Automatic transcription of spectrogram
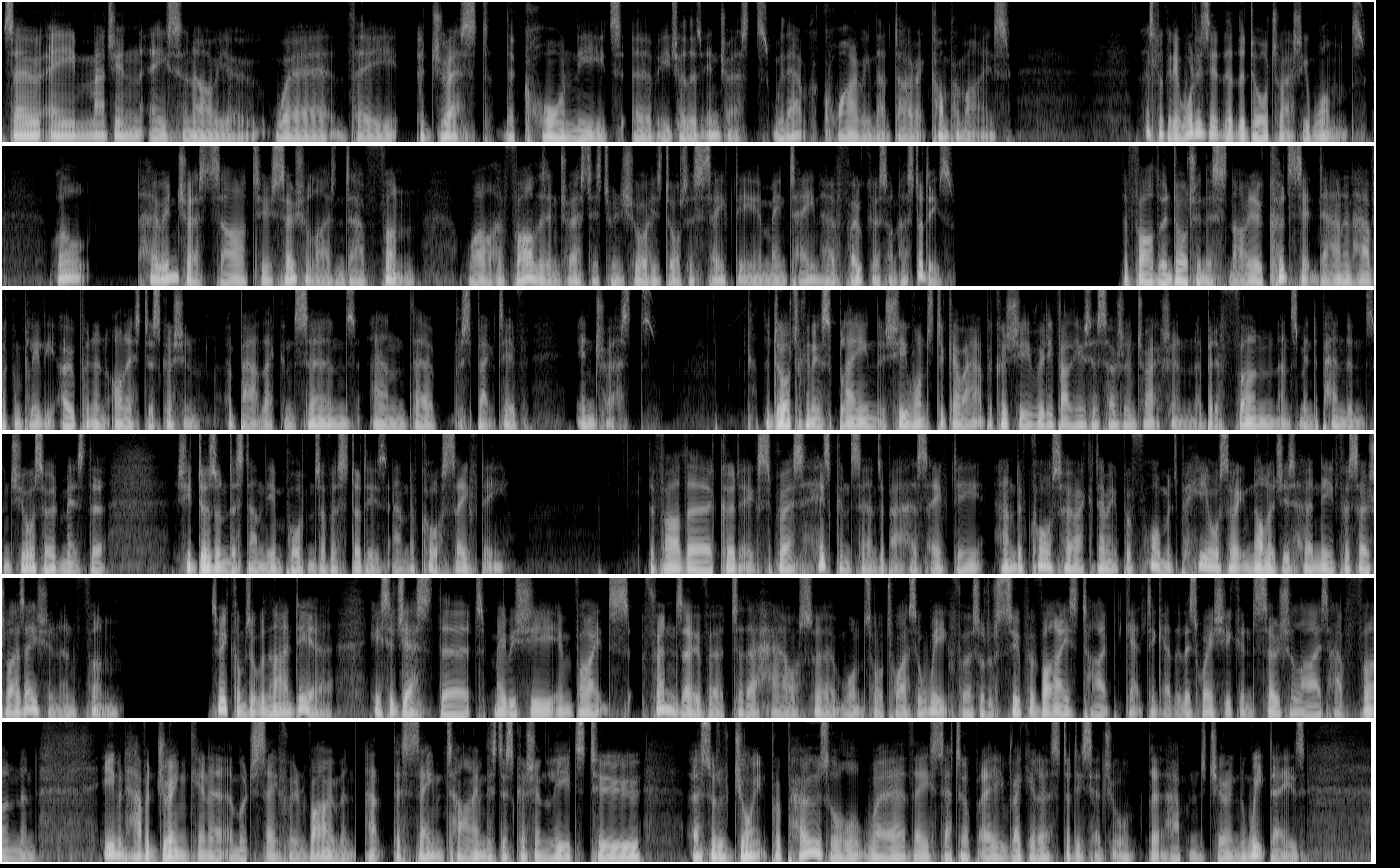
so imagine a scenario where they addressed the core needs of each other's interests without requiring that direct compromise. Let's look at it. What is it that the daughter actually wants? Well, her interests are to socialize and to have fun, while her father's interest is to ensure his daughter's safety and maintain her focus on her studies. The father and daughter in this scenario could sit down and have a completely open and honest discussion about their concerns and their respective interests. The daughter can explain that she wants to go out because she really values her social interaction, a bit of fun, and some independence. And she also admits that she does understand the importance of her studies and, of course, safety. The father could express his concerns about her safety and, of course, her academic performance, but he also acknowledges her need for socialization and fun. So he comes up with an idea. He suggests that maybe she invites friends over to their house uh, once or twice a week for a sort of supervised type get together. This way she can socialize, have fun, and even have a drink in a, a much safer environment. At the same time, this discussion leads to a sort of joint proposal where they set up a regular study schedule that happens during the weekdays.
